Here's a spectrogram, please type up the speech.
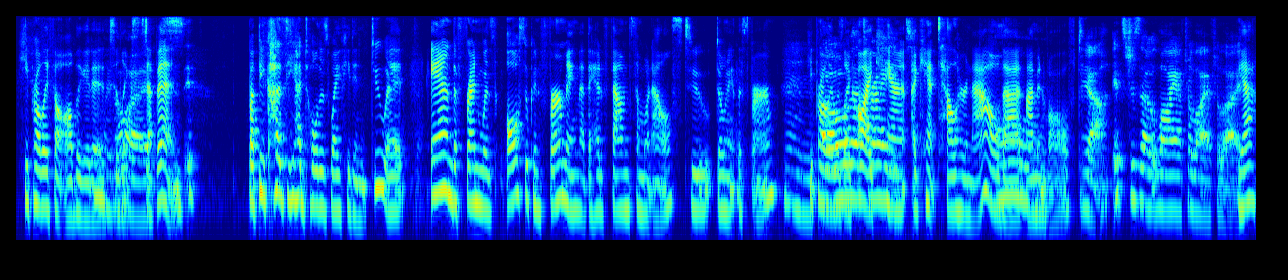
he probably felt obligated oh to like step in It- but because he had told his wife he didn't do it, and the friend was also confirming that they had found someone else to donate the sperm, hmm. he probably was Oh, like, "Oh, I that's can't. I can't tell her now that I'm Oh. involved." yeah, it's just a lie after lie after lie. Yeah,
